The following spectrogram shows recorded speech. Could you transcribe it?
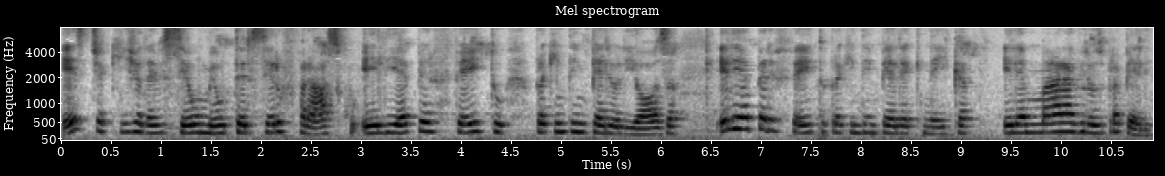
Este aqui já deve ser o meu terceiro frasco, ele é perfeito para quem tem pele oleosa, Ele é perfeito para quem tem pele acneica, ele é maravilhoso para pele.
